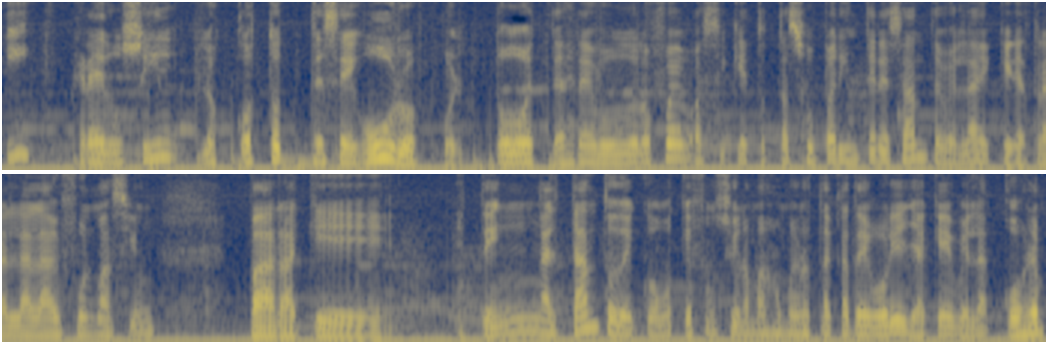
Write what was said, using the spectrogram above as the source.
y reducir los costos de seguros por todo este revuelo de los fuegos. Así que esto está súper interesante, ¿verdad? Y quería traerle la información para que estén al tanto de cómo es que funciona más o menos esta categoría, ya que ¿verdad? corren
